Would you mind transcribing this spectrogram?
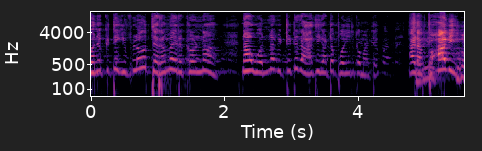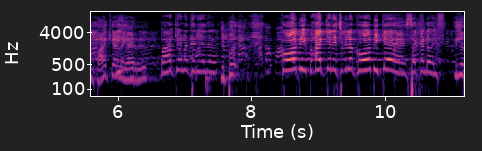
உனக்கிட்ட இவ்வளவு திறமை இருக்குன்னா நான் உன்னை விட்டுட்டு ராதிகாட்ட போயிருக்க மாட்டேன். அட பாவி. இவன் பாக்கியால யாரு? பாக்கியானா தெரியாது. இப்ப கோபி பாக்கியலட்சுமியில கோபிக்கு செகண்ட் ஒய்ஃப் இல்ல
